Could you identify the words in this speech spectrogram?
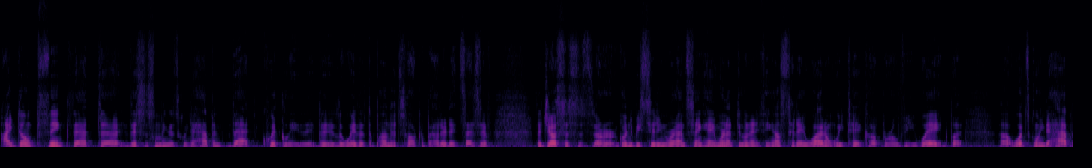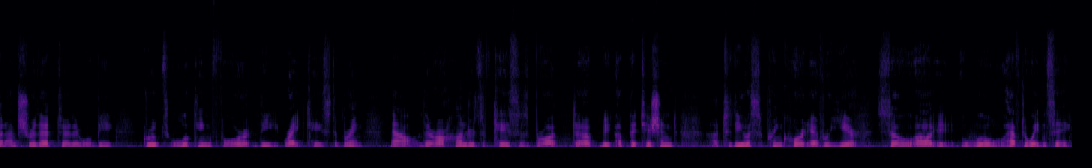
I don't think that uh, this is something that's going to happen that quickly. The, the, the, way that the pundits talk about it, it's as if the justices are going to be sitting around saying, hey, we're not doing anything else today. Why don't we take up Roe v. Wade? But uh, what's going to happen, I'm sure that uh, there will be groups looking for the right case to bring. Now, there are hundreds of cases brought, uh, be, uh, petitioned to the U.S. Supreme Court every year. So uh, it, we'll have to wait and see.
